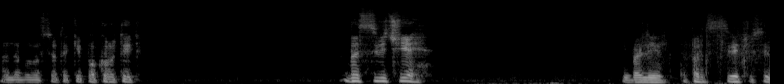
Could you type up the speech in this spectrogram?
Треба було все-таки покрутити. Без свічей. Блін, тепер свічі всі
